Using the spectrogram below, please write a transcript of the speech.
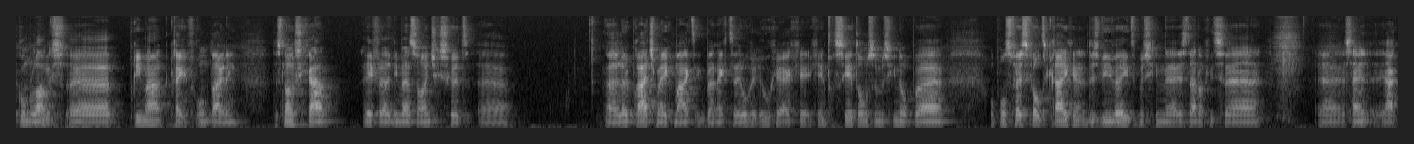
kom langs. Prima, krijg je rondleiding. Dus langs gegaan, even die mensen een handje geschud. leuk praatje meegemaakt. Ik ben echt heel, heel erg ge- geïnteresseerd om ze misschien op, op ons festival te krijgen. Dus wie weet, misschien is daar nog iets. Eh, zijn, ja,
